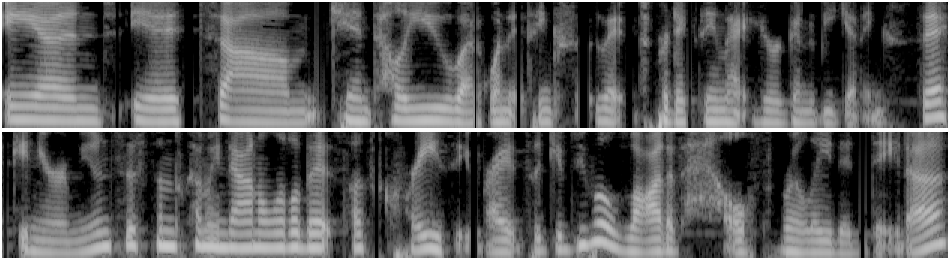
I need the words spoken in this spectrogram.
And it um, can tell you, like, when it thinks that it's predicting that you're going to be getting sick and your immune system's coming down a little bit. So that's crazy, right? So it gives you a lot of health related data data.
